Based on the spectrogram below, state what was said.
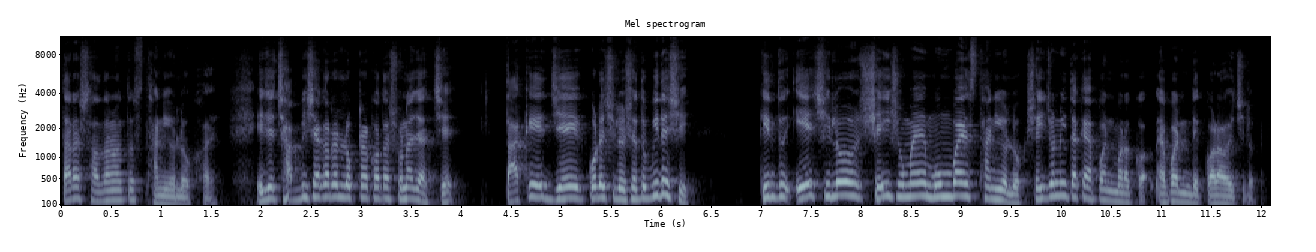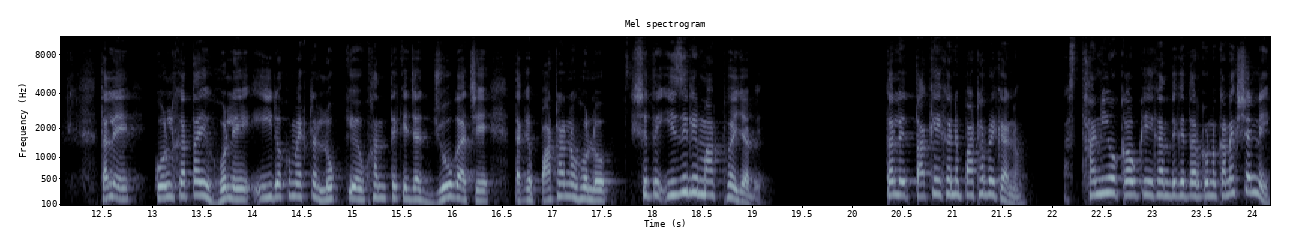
তারা সাধারণত স্থানীয় লোক হয়। এই যে ছাব্বিশ এগারোর লোকটার কথা শোনা যাচ্ছে তাকে যে করেছিল সে তো বিদেশি। কিন্তু এ ছিল সেই সময়ে মুম্বাইয়ের স্থানীয় লোক, সেই জন্যই তাকে অ্যাপয়েন্ট অ্যাপয়েন্ট করা হয়েছিল। তাহলে কলকাতায় হলে এই রকম একটা লোককে ওখান থেকে যা যোগ আছে, তাকে পাঠানো হলো, সে তো ইজিলি মার্কড হয়ে যাবে। তাহলে তাকে এখানে পাঠাবে কেন? স্থানীয় কাউকে এখান থেকে তার কোনো কানেকশন নেই?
